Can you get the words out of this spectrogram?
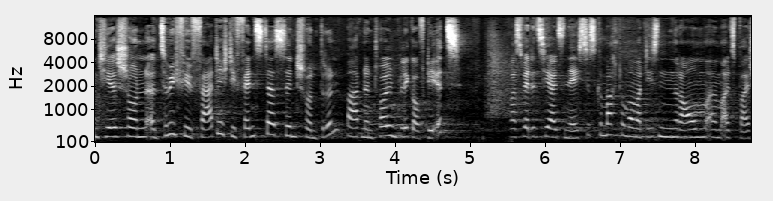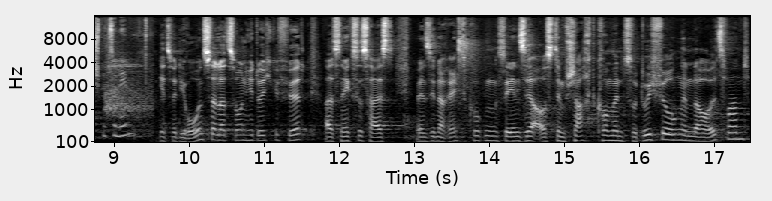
Und hier ist schon äh, ziemlich viel fertig. Die Fenster sind schon drin. Wir hatten einen tollen Blick auf die Itz. Was wird jetzt hier als nächstes gemacht, um mal diesen Raum ähm, als Beispiel zu nehmen? Jetzt wird die Rohinstallation hier durchgeführt. Als nächstes heißt, wenn Sie nach rechts gucken, sehen Sie aus dem Schacht kommen so Durchführungen in der Holzwand.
